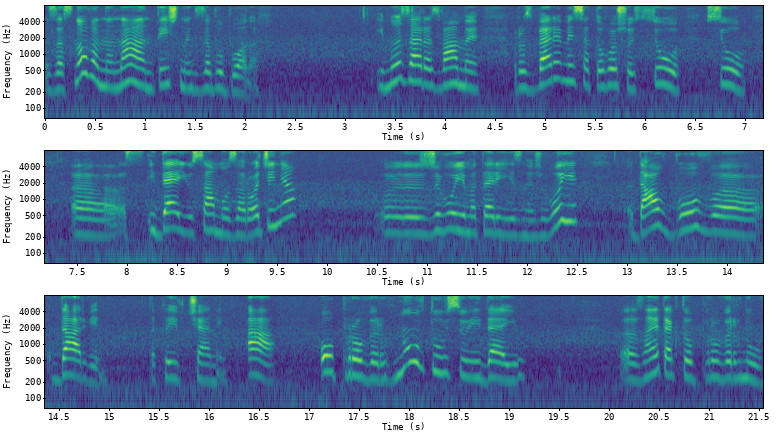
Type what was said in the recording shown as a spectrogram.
заснована на античних забобонах. І ми зараз з вами розберемося, того, що цю всю е, ідею самозародження е, живої матерії з неживої дав був е, Дарвін, такий вчений. А опровергнув ту всю ідею. Е, знаєте, як то опровергнув?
